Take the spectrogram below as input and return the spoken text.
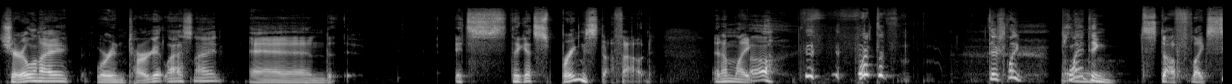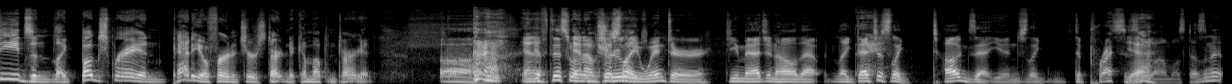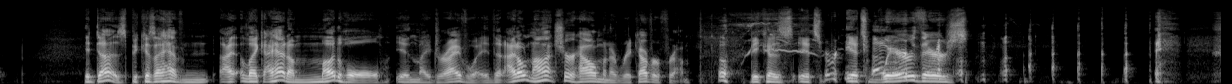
Cheryl and I were in Target last night, and it's they got spring stuff out, and I'm like, oh. what the? f- There's like planting stuff, like seeds and like bug spray and patio furniture starting to come up in Target. and If this were and I was just truly like, winter, do you imagine how that like that just like tugs at you and just like depresses Yeah. you almost, doesn't it? It does because I have I like I had a mud hole in my driveway that I don't not sure how I'm going to recover from because it's it's where there's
